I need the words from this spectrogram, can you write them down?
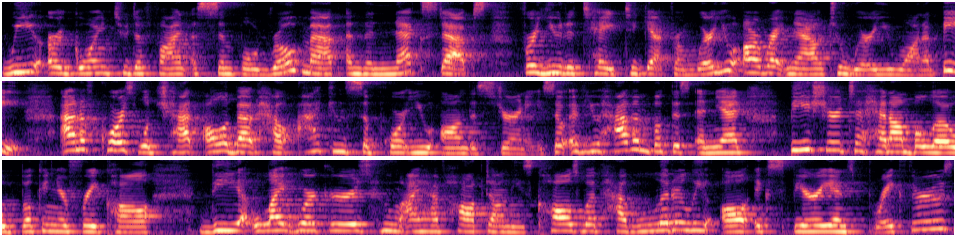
we are going to define a simple roadmap and the next steps for you to take to get from where you are right now to where you want to be. And of course, we'll chat all about how I can support you on this journey. So if you haven't booked this in yet, be sure to head on below, book in your free call. The light workers whom I have hopped on these calls with have literally all experienced breakthroughs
